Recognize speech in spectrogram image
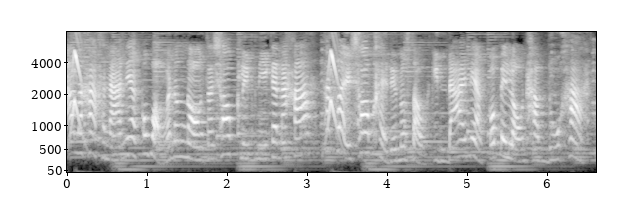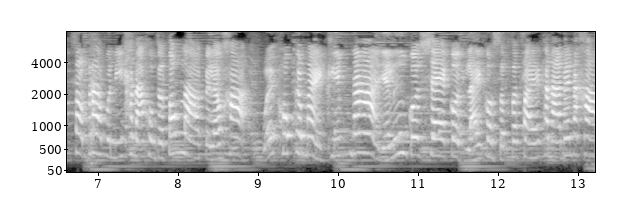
เอาละค่ะคณะเนี่ยก็หวังว่าน้องๆจะชอบคลิปนี้กันนะคะ ถ้าใครชอบไข่ไดโนเสาร์กินได้เนี่ยก็ไปลองทำดูค่ะสำหรับวันนี้คณะคงจะต้องลาไปแล้วค่ะ ไว้พบกันใหม่คลิปหน้า อย่าลืมกดแชร์กดไลค์กด subscribe ให้คณะด้วยนะคะ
